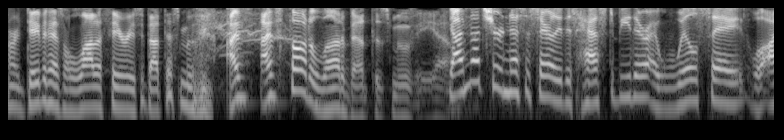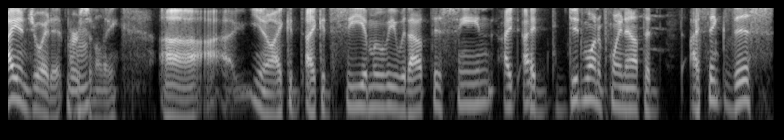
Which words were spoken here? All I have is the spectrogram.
All right, David has a lot of theories about this movie. I've I've thought a lot about this movie. Yeah. Yeah, I'm not sure necessarily this has to be there. I will say, well, I enjoyed it personally. Uh, I- you know, I could I could see a movie without this scene. I I did want to point out that I think this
